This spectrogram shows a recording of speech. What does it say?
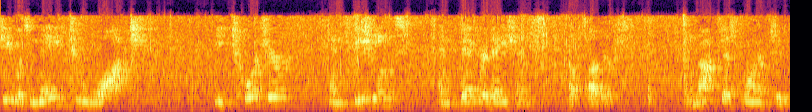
She was made to watch the torture and beatings and degradation of others, and not just one or two.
